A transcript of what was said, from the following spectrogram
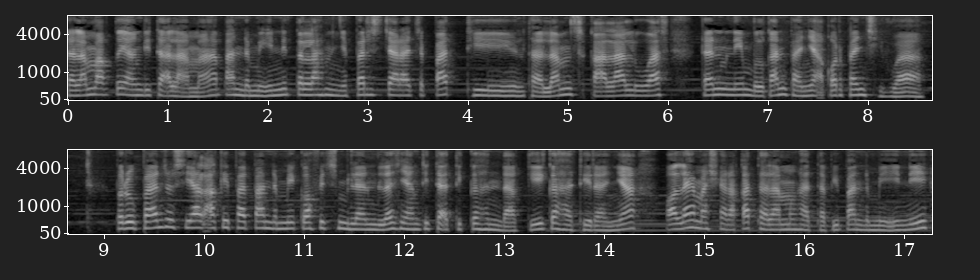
Dalam waktu yang tidak lama, pandemi ini telah menyebar secara cepat di dalam skala luas dan menimbulkan banyak korban jiwa. Perubahan sosial akibat pandemi COVID-19 yang tidak dikehendaki kehadirannya oleh masyarakat dalam menghadapi pandemi ini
